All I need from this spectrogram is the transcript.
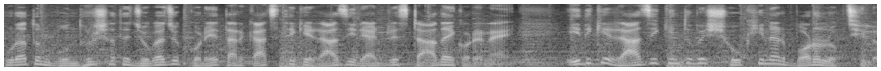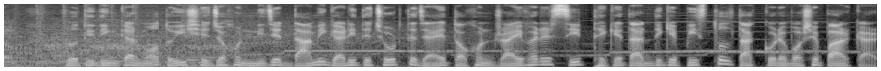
পুরাতন বন্ধুর সাথে যোগাযোগ করে তার কাছ থেকে রাজির অ্যাড্রেসটা আদায় করে নেয়। এদিকে রাজি কিন্তু বেশ শৌখিন আর বড় লোক ছিল। প্রতিদিনকার মতোই সে যখন নিজের দামি গাড়িতে চড়তে যায়, তখন ড্রাইভারের সিট থেকে তার দিকে পিস্তল তাক করে বসে পার্কার।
